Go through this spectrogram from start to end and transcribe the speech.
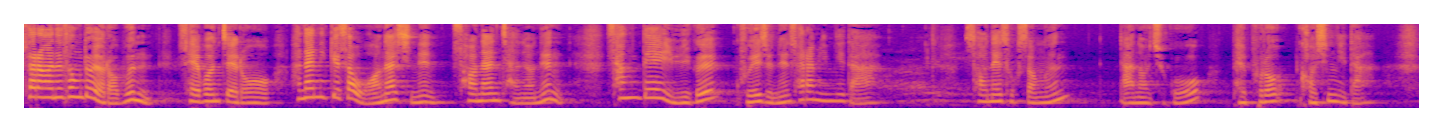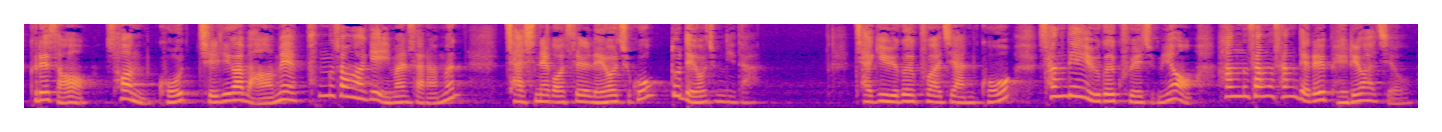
사랑하는 성도 여러분, 세 번째로 하나님께서 원하시는 선한 자녀는 상대의 유익을 구해주는 사람입니다. 선의 속성은 나눠주고 베풀어 것입니다. 그래서 선, 곧 진리가 마음에 풍성하게 임한 사람은 자신의 것을 내어주고 또 내어줍니다. 자기 유익을 구하지 않고 상대의 유익을 구해주며 항상 상대를 배려하지요.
